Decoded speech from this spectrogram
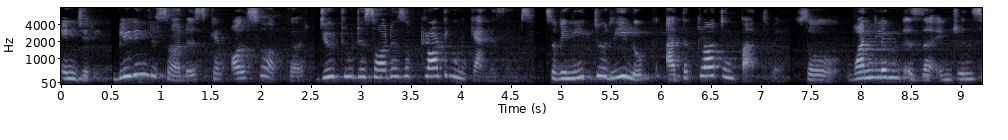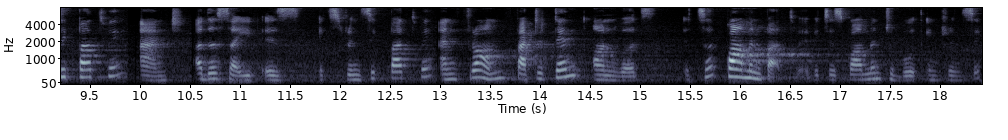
injury. Bleeding disorders can also occur due to disorders of clotting mechanisms. So we need to relook at the clotting pathway. So one limb is the intrinsic pathway and other side is extrinsic pathway and from factor 10 onwards it's a common pathway which is common to both intrinsic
